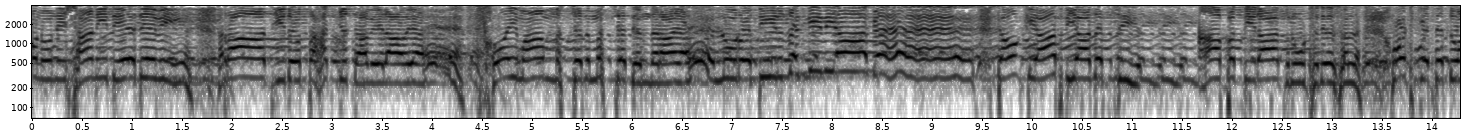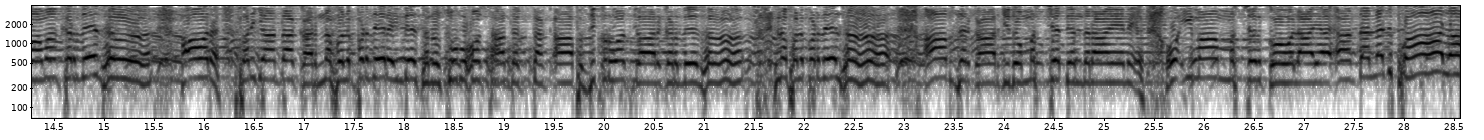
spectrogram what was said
انہوں نشانی دے دے بھی رات جدو تحجد دا ویلا ہویا ہے وہ امام مسجد مسجد دے اندر آیا ہے، نور الدین زنگی بھی آ گئے۔ کیونکہ آپ دی عادت سی، آپ دی رات نو اٹھ دے سن، اٹھ کے تے دعاواں کر دے سن، اور فریادہ کر نفل پڑھ دے رہندے سن صبح صادق تک آپ ذکر و اذکار کر دے سن، نفل پڑھدے سن۔ آپ سرکار جدو مسجد دے اندر آئے نے وہ امام مسجد کو لایا آندا، لج پالا،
